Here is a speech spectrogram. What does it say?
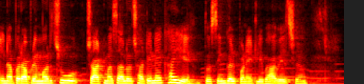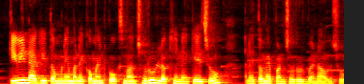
એના પર આપણે મરચું, ચાટ મસાલો છાંટીને ખાઈએ તો સિંગલ પણ એટલી ભાવે છે. કેવી લાગી તમને મને કમેન્ટ બોક્સમાં જરૂર લખીને કહેજો અને તમે પણ જરૂર બનાવજો.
